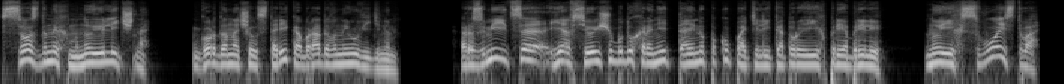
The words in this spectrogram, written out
созданных мною лично», — гордо начал старик, обрадованный увиденным. «Разумеется, я все еще буду хранить тайну покупателей, которые их приобрели, но их свойства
